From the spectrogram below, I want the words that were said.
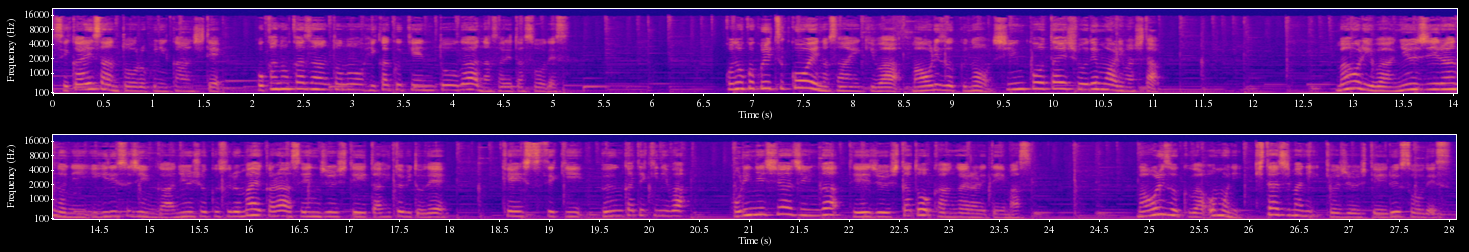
世界遺産登録に関して他の火山との比較検討がなされたそうです。この国立公園の山域はマオリ族の信仰対象でもありました。マオリはニュージーランドにイギリス人が入植する前から先住していた人々で形質的文化的にはポリネシア人が定住したと考えられています。マオリ族は主に北島に居住しているそうです。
